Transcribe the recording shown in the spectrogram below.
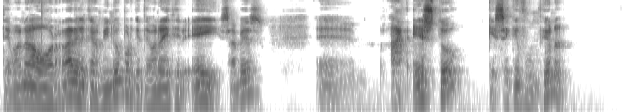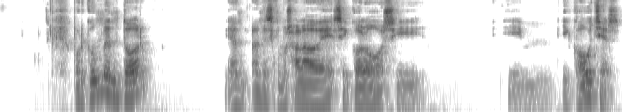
Te van a ahorrar el camino porque te van a decir, hey, ¿sabes? Eh, haz esto que sé que funciona. Porque un mentor, antes que hemos hablado de psicólogos y, y, y, coaches,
